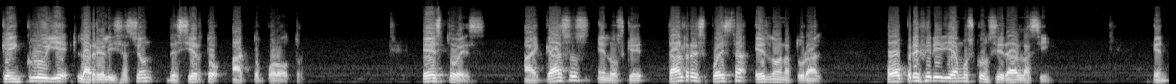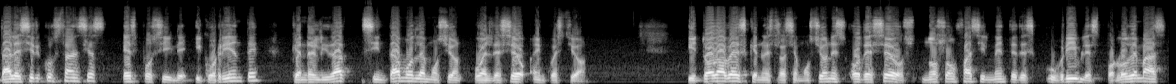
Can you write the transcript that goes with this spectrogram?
que incluye la realización de cierto acto por otro. Esto es, hay casos en los que tal respuesta es lo natural, o preferiríamos considerarla así. En tales circunstancias es posible y corriente que en realidad sintamos la emoción o el deseo en cuestión y toda vez que nuestras emociones o deseos no son fácilmente descubribles por lo demás,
